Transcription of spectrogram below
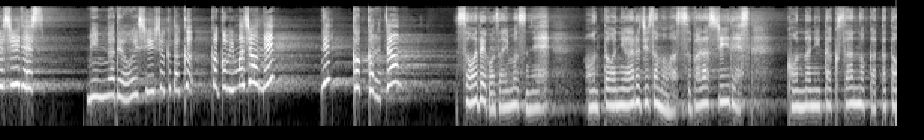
嬉しいです。みんなで美味しい食卓囲みましょうね。ねコッコロちゃん。そうでございますね。本当に主様は素晴らしいです。こんなにたくさんの方と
